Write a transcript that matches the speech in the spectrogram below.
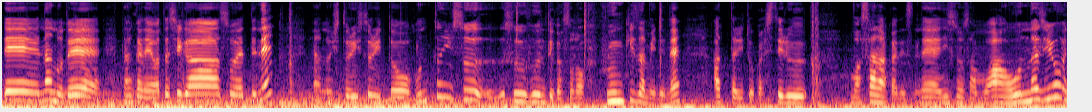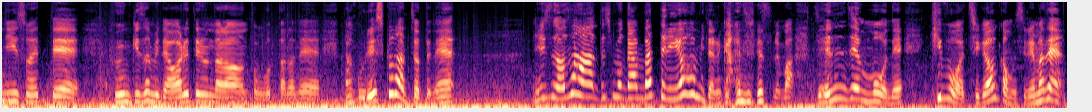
で、なので、なんかね、私がそうやってね、あの、一人一人と、本当に数、数分っていうか、その、分刻みでね、あったりとかしてる、まあ、さなかですね、西野さんも、あ、同じように、そうやって、分刻みで会われてるんだなと思ったらね、なんか嬉しくなっちゃってね。西野さん、私も頑張ってるよみたいな感じですね。まあ、全然もうね、規模は違うかもしれません。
